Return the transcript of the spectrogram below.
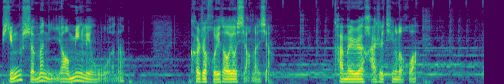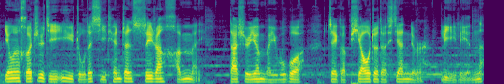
凭什么你要命令我呢？可是回头又想了想，凯美瑞还是听了话，因为和自己一组的喜天真虽然很美，但是也美不过这个飘着的仙女李林呢。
